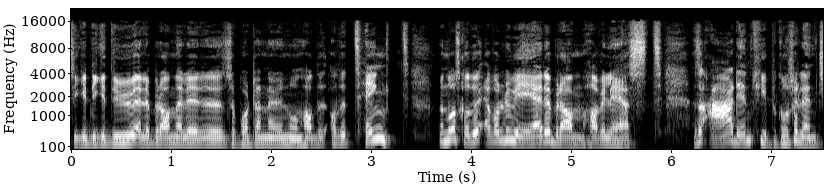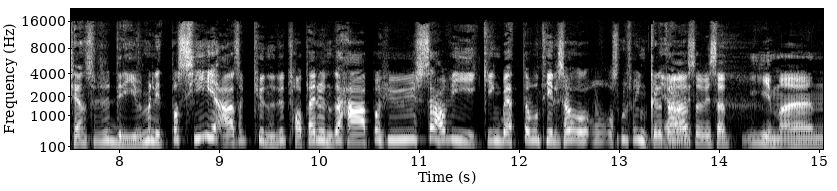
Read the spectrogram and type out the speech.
sikkert ikke du eller Brann eller supporteren eller noen hadde, hadde tenkt. Men nå skal du evaluere Brann, har vi lest. Altså, er det en type konsulenttjeneste du driver med litt på si? Altså, kunne du tatt en runde her på huset? Har Viking bedt om noe tilsvarende? Åssen funker dette? Ja, altså Hvis jeg gir meg en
